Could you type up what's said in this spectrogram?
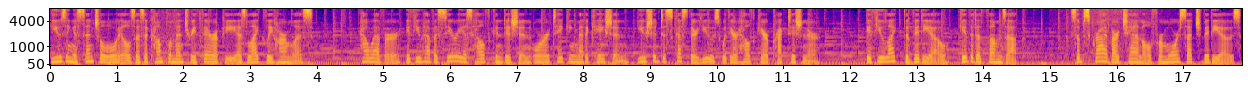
using essential oils as a complementary therapy is likely harmless. However, if you have a serious health condition or are taking medication, you should discuss their use with your healthcare practitioner. If you liked the video, give it a thumbs up. Subscribe our channel for more such videos.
